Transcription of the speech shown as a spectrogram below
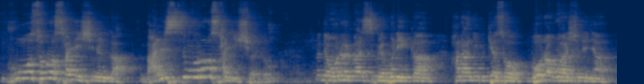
무엇으로 살리시는가? 말씀으로 살리셔요. 근데 오늘 말씀에 보니까 하나님께서 뭐라고 하시느냐?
